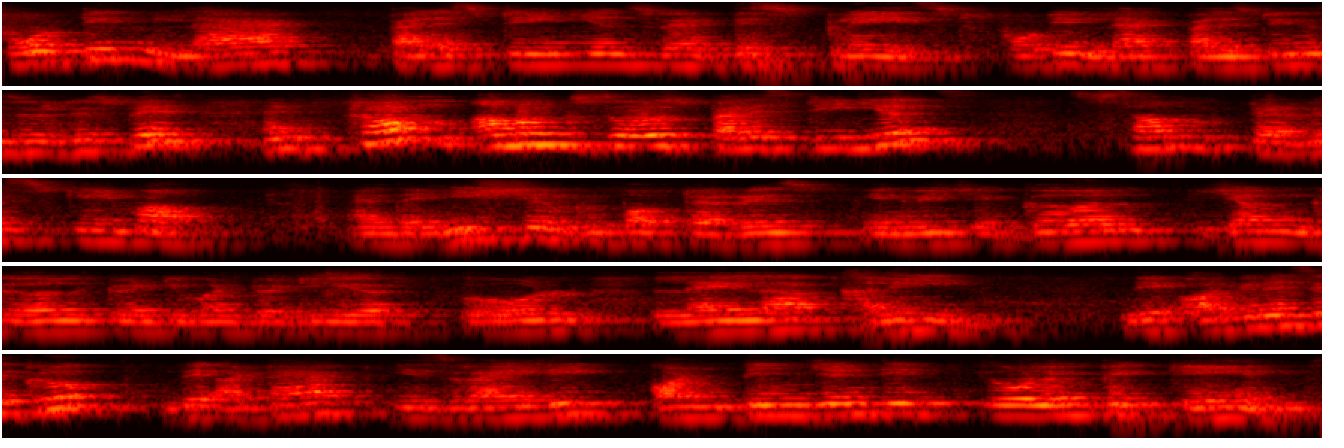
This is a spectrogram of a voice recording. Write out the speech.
14 lakh Palestinians were displaced. 14 lakh Palestinians were displaced. And from amongst those Palestinians, some terrorists came up. and the initial group of terrorists in which a girl, young girl, 21, 20 year old, Layla Khalid, they organized a group, they attacked Israeli contingent in Olympic Games.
